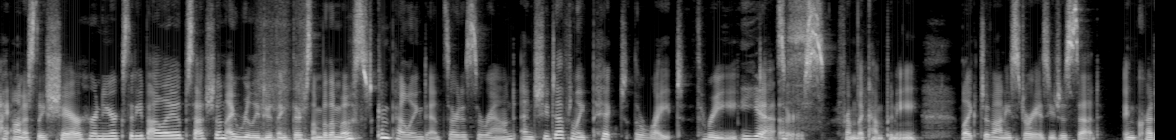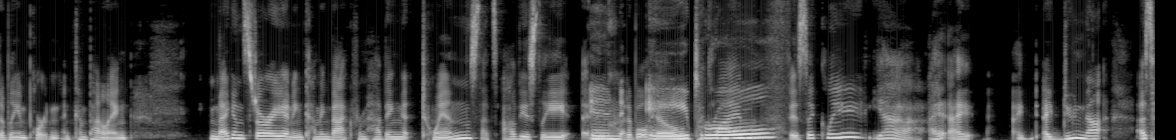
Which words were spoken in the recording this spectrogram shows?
I honestly share her New York City ballet obsession. I really do think they're some of the most compelling dance artists around. And she definitely picked the right three yes. dancers from the company. Like Jovani's story, as you just said, incredibly important and compelling. Megan's story, I mean, coming back from having twins, that's obviously an In incredible hill April. to climb physically. Yeah, I, I I, I do not, as,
